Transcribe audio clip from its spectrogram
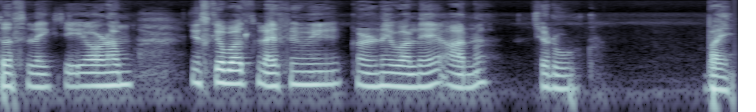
दस लाइक चाहिए और हम इसके बाद लाइव स्ट्रीमिंग करने वाले हैं, आना ज़रूर। बाय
